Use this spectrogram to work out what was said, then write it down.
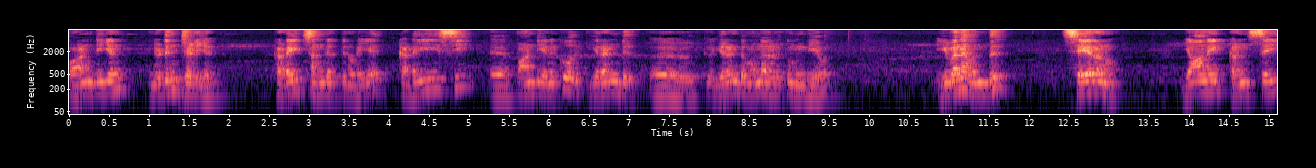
பாண்டியன் நெடுஞ்செழியன் கடை சங்கத்தினுடைய கடைசி பாண்டியனுக்கு ஒரு இரண்டு இரண்டு மன்னர்களுக்கு முந்தியவன் இவனை வந்து சேரனும் யானை கண்செய்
